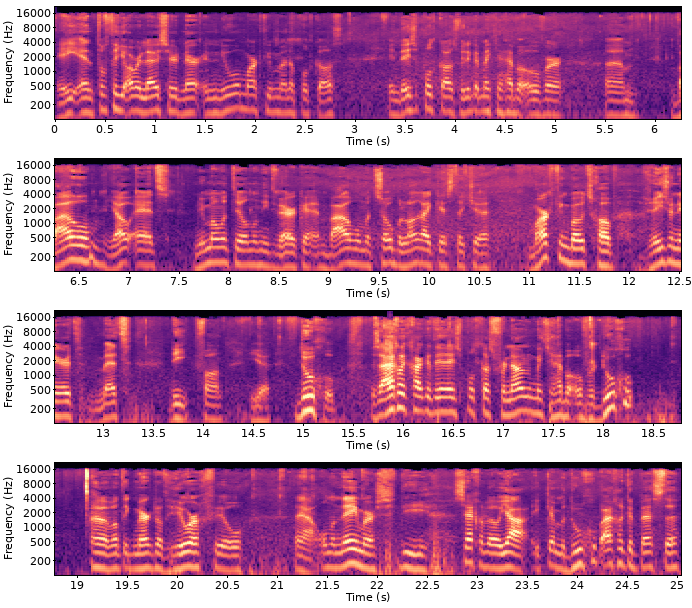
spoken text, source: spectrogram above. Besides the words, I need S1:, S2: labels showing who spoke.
S1: Hey, en tof dat je alweer luistert naar een nieuwe Marketing Manager podcast. In deze podcast wil ik het met je hebben over ehm, waarom jouw ads nu momenteel nog niet werken en waarom het zo belangrijk is dat je marketingboodschap resoneert met die van je doelgroep. Dus eigenlijk ga ik het in deze podcast voornamelijk met je hebben over doelgroep. Uh, want ik merk dat heel erg veel nou ja, ondernemers die zeggen wel ja, ik ken mijn doelgroep eigenlijk het beste.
